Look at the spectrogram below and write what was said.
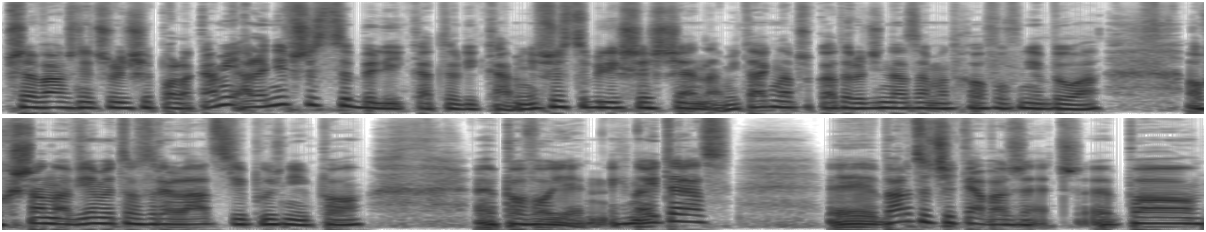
przeważnie czuli się Polakami, ale nie wszyscy byli katolikami, nie wszyscy byli chrześcijanami, tak? Na przykład rodzina Zamenhofów nie była ochrzczona, wiemy to z relacji później po, e, powojennych. No i teraz bardzo ciekawa rzecz. Po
